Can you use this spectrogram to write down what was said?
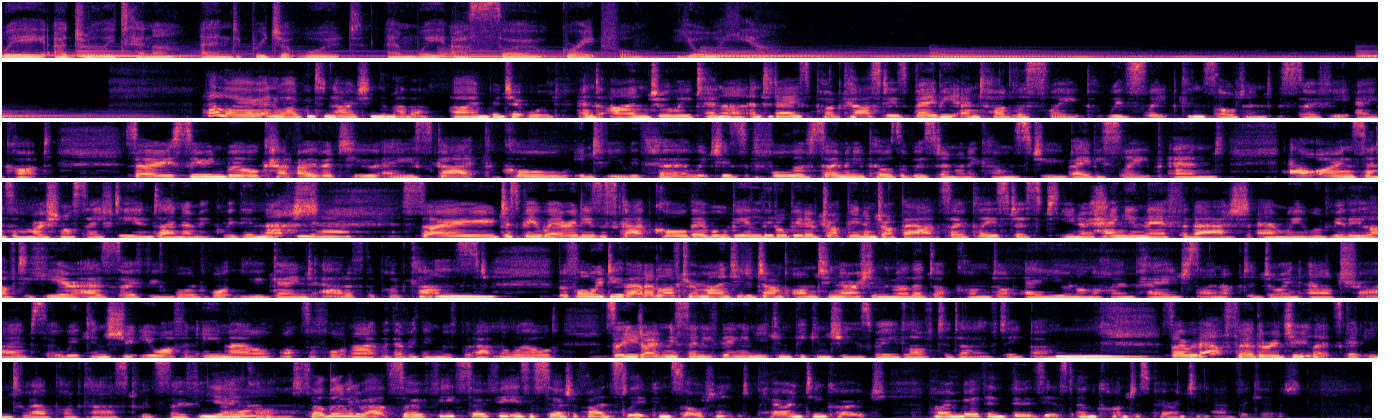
We are Julie Tenner and Bridget Wood, and we are so grateful you're here. Hello and welcome to Nourishing the Mother. I'm Bridget Wood. And I'm Julie Tenner, and today's podcast is Baby and Toddler Sleep with sleep consultant Sophie Acott. So soon we'll cut over to a Skype call interview with her, which is full of so many pearls of wisdom when it comes to baby sleep and our own sense of emotional safety and dynamic within that. Yeah. So just be aware it is a Skype call. There will be a little bit of drop in and drop out. So please just, you know, hang in there for that. And we would really love to hear, as Sophie would, what you gained out of the podcast. Mm. Before we do that, I'd love to remind you to jump onto nourishingthemother.com.au and on the homepage, sign up to join our tribe so we can shoot you off an email once a fortnight with everything we've put out in the world so you don't miss anything and you can pick and choose where you'd love to dive deeper. Mm. So without further ado, let's get into our podcast with Sophie yeah. Acott. So a little bit about Sophie. Sophie is a certified sleep consultant, parenting coach, home birth enthusiast, and conscious parenting advocate.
